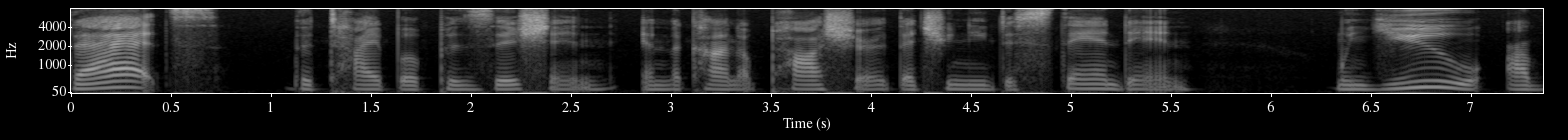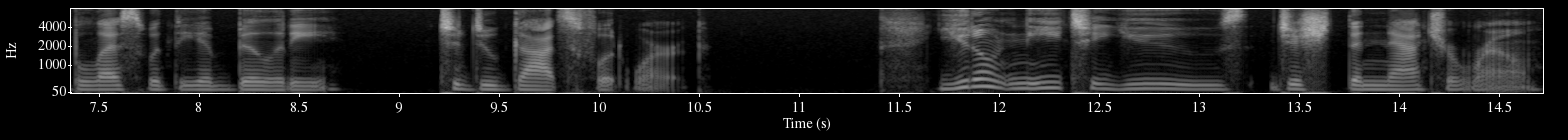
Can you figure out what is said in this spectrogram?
That's the type of position and the kind of posture that you need to stand in when you are blessed with the ability to do God's footwork. You don't need to use just the natural realm.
